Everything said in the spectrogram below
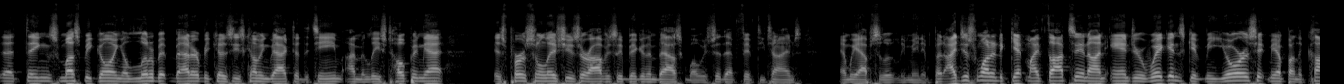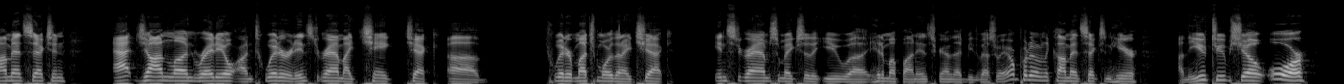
that things must be going a little bit better because he's coming back to the team. I'm at least hoping that. His personal issues are obviously bigger than basketball. We've said that 50 times, and we absolutely mean it. But I just wanted to get my thoughts in on Andrew Wiggins. Give me yours. Hit me up on the comment section at John Lund Radio on Twitter and Instagram. I check, check uh, Twitter much more than I check Instagram, so make sure that you uh, hit him up on Instagram. That'd be the best way. Or put it in the comment section here on the YouTube show or –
